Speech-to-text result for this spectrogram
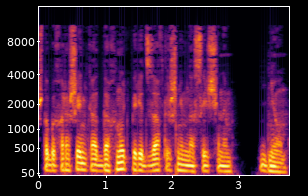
чтобы хорошенько отдохнуть перед завтрашним насыщенным днем.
